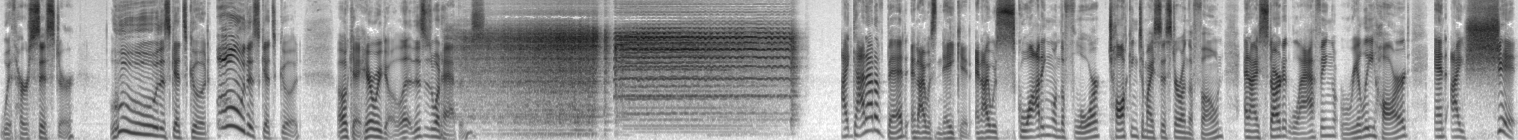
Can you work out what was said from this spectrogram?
with her sister. Ooh, this gets good. Ooh, this gets good. Okay, here we go. This is what happens. I got out of bed and I was naked and I was squatting on the floor talking to my sister on the phone and I started laughing really hard and I shit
